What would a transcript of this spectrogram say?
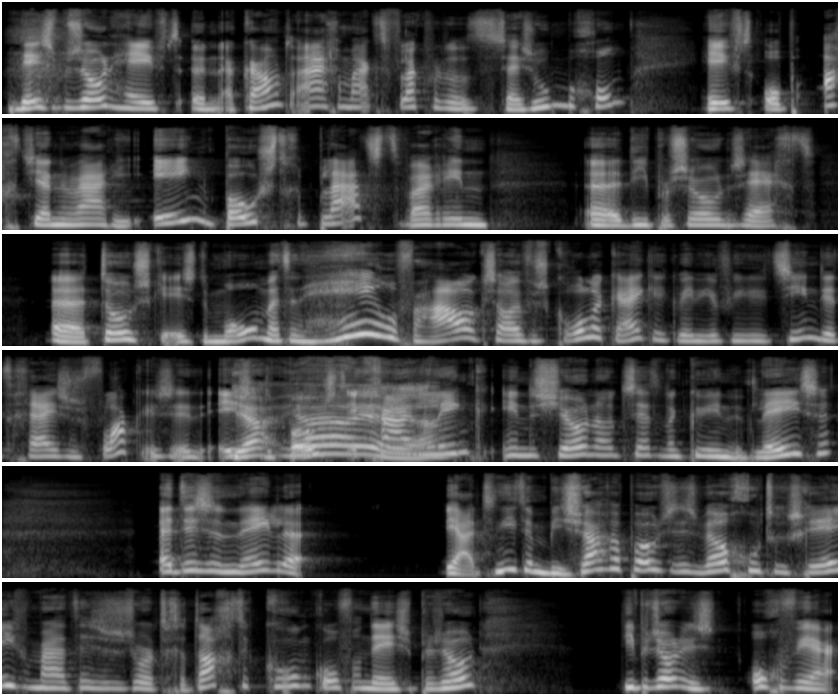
Deze persoon heeft een account aangemaakt vlak voordat het seizoen begon. Heeft op 8 januari één post geplaatst waarin eh, die persoon zegt... eh Tooske is de mol met een heel verhaal. Ik zal even scrollen. Kijk, ik weet niet of jullie het zien. Dit grijze vlak is, is Ja, de post. ja, ik ga een link in de show notes zetten, dan kun je het lezen. Het is een hele... Ja, het is niet een bizarre post. Het is wel goed geschreven, maar het is een soort gedachtenkronkel van deze persoon. Die persoon is ongeveer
